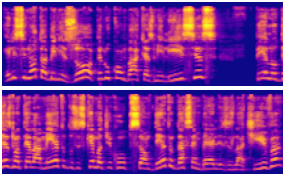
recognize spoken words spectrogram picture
ele se notabilizou pelo combate às milícias, pelo desmantelamento dos esquemas de corrupção dentro da Assembleia Legislativa,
